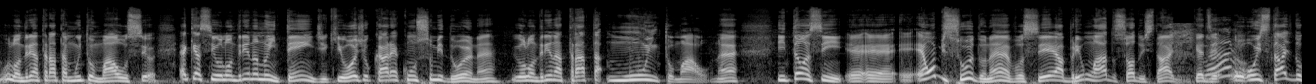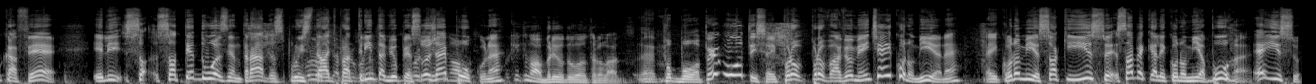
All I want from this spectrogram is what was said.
O Londrina trata muito mal o seu. É que assim, o Londrina não entende que hoje o cara é consumidor, né? E o Londrina trata muito mal, né? Então, assim, é, é, é um absurdo, né? Você abrir um lado só do estádio. Quer claro. dizer, o, o estádio do café ele só, só ter duas entradas para um estádio para 30 mil pessoas já é não, pouco, né? Por que, que não abriu do outro lado? É, boa pergunta, isso aí. Pro, provavelmente é economia, né? É economia. Só que isso, é, sabe aquela economia burra? É isso.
